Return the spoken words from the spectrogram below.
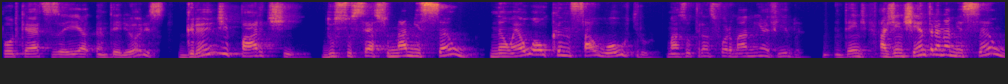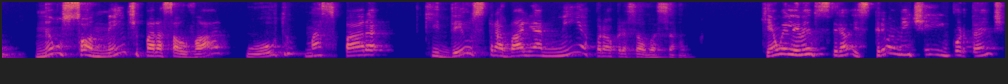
podcasts aí anteriores, grande parte do sucesso na missão não é o alcançar o outro, mas o transformar a minha vida, entende? A gente entra na missão não somente para salvar o outro, mas para que Deus trabalhe a minha própria salvação, que é um elemento extremamente importante.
